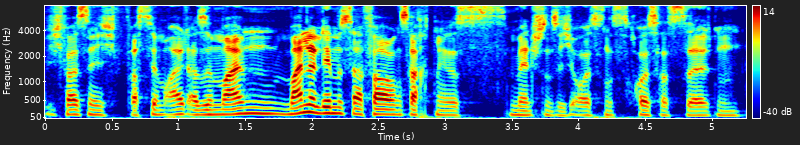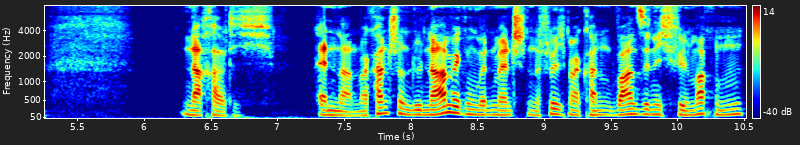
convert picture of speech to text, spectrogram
ich weiß nicht, was dem Alter, also in meinem, meine Lebenserfahrung sagt mir, dass Menschen sich äußerst, äußerst selten nachhaltig ändern. Man kann schon Dynamiken mit Menschen, natürlich, man kann wahnsinnig viel machen.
